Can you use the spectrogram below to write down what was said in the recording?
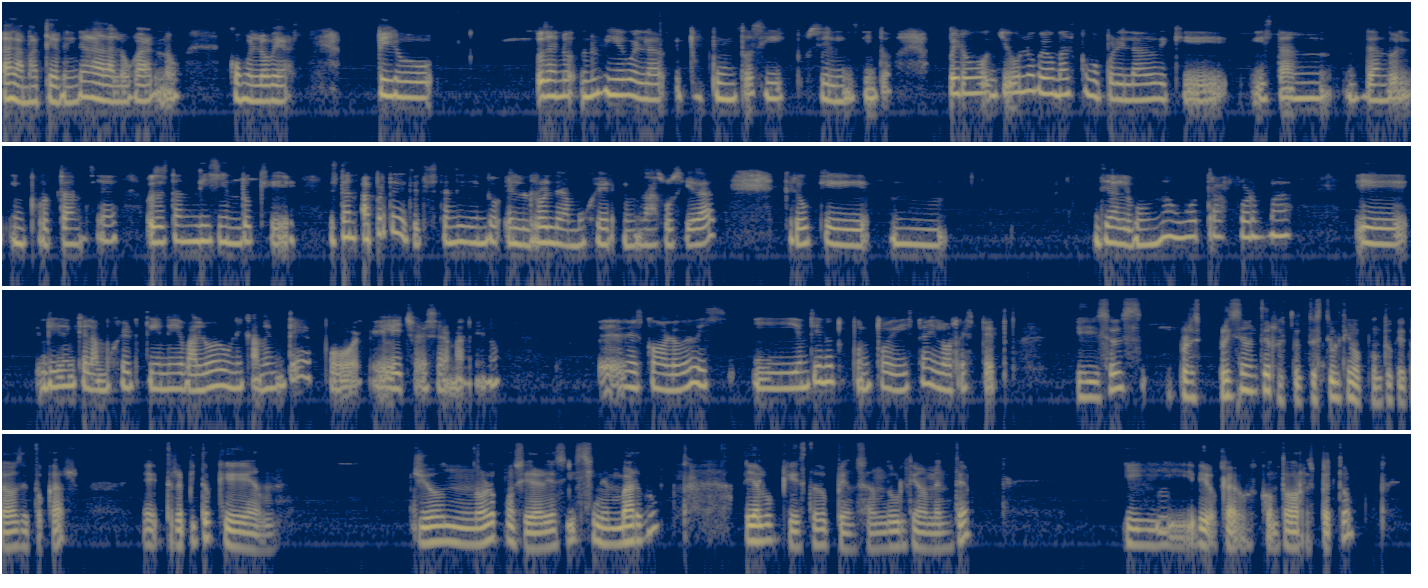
a la maternidad, al hogar, ¿no? Como lo veas. Pero, o sea, no, no niego el, tu punto, sí, pues, el instinto, pero yo lo veo más como por el lado de que están dando importancia, o sea, están diciendo que están, aparte de que te están diciendo el rol de la mujer en la sociedad, creo que mm, de alguna u otra forma eh, dicen que la mujer tiene valor únicamente por el hecho de ser madre, ¿no? Eh, es como lo veo y, y entiendo tu punto de vista y lo respeto. Y sabes, precisamente respecto a este último punto que acabas de tocar, eh, te repito que mm, yo no lo consideraría así, sin embargo, hay algo que he estado pensando últimamente y digo, claro, con todo respeto,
